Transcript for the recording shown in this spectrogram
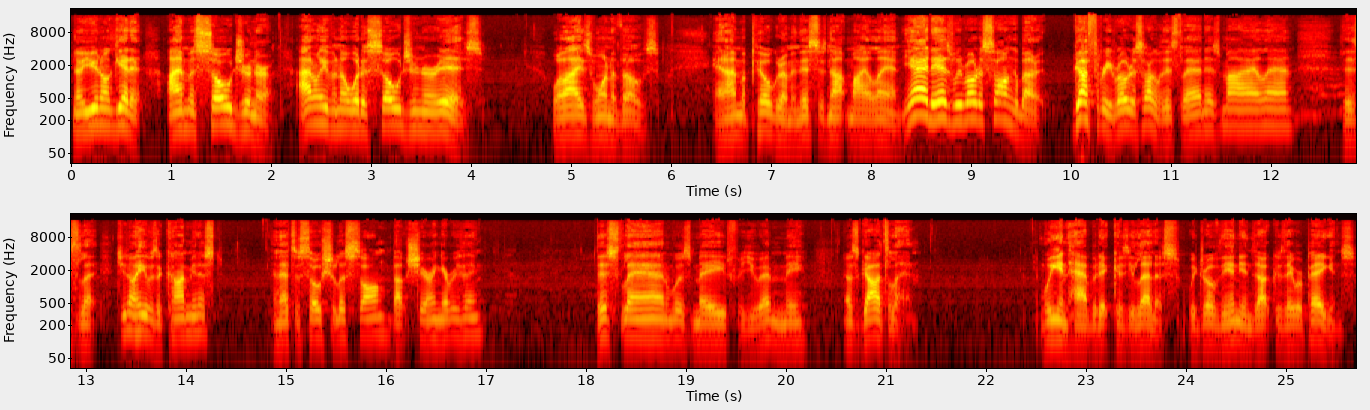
No, you don't get it. I'm a sojourner. I don't even know what a sojourner is. Well, I was one of those and I'm a pilgrim, and this is not my land. Yeah, it is. We wrote a song about it. Guthrie wrote a song about this land is my land. This land. Do you know he was a communist? And that's a socialist song about sharing everything? This land was made for you and me. That's God's land. We inhabit it because he let us. We drove the Indians out because they were pagans.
